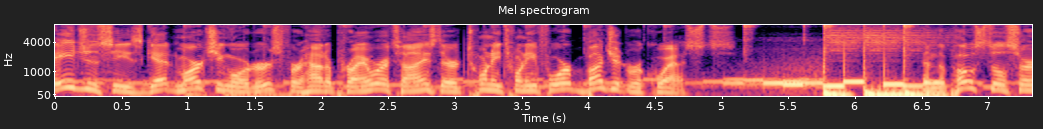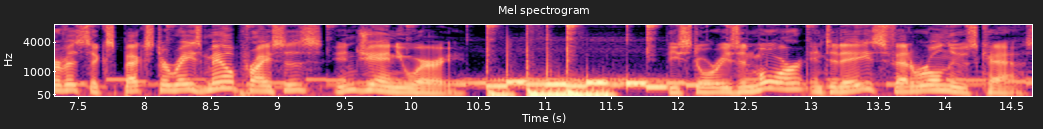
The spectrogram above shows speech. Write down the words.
Agencies get marching orders for how to prioritize their 2024 budget requests. And the Postal Service expects to raise mail prices in January. These stories and more in today's Federal Newscast.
